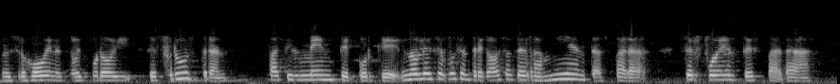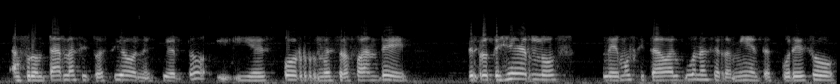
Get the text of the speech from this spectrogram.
Nuestros jóvenes hoy por hoy se frustran fácilmente porque no les hemos entregado esas herramientas para ser fuertes, para afrontar las situaciones, ¿cierto? Y, es por nuestro afán de, protegerlos, le hemos quitado algunas herramientas, por eso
